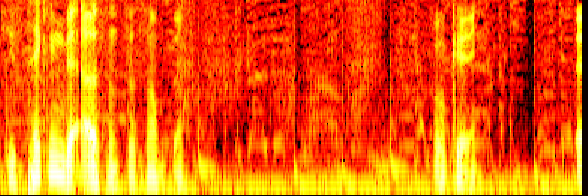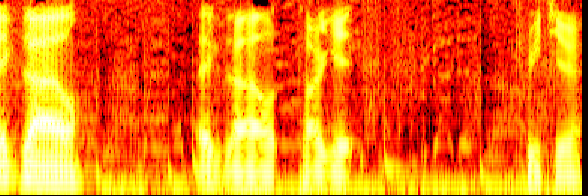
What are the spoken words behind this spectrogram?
She's taking the essence of something. Okay. Exile exile target creature.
